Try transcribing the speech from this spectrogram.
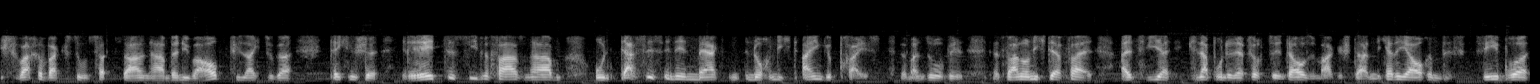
schwache Wachstumszahlen haben, wenn überhaupt vielleicht sogar technische rezessive Phasen haben. Und das ist in den Märkten noch nicht eingepreist, wenn man so will. Das war noch nicht der Fall, als wir knapp unter der 14.000 Marke standen. Ich hatte ja auch im Februar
